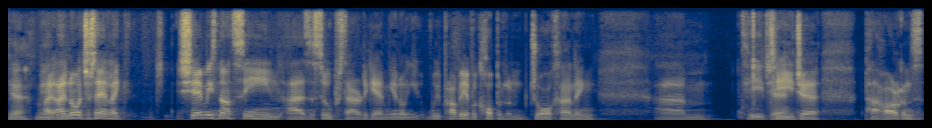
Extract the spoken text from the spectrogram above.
yeah, yeah. I, I know what you're saying. Like Shamey's not seen as a superstar of the game. You know, we probably have a couple of them: Joe Canning, um, TJ. TJ, Pat Horgan's.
